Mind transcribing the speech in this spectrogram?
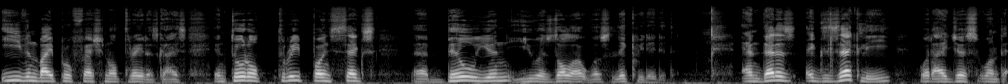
even by professional traders, guys. In total, 3.6 uh, US dollar was liquidated. And that is exactly what I just want to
